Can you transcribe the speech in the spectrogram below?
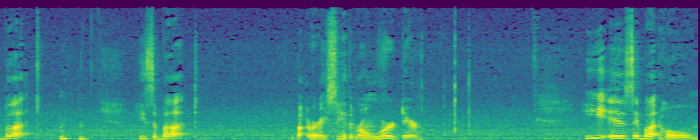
But he's a butt. Or I say the wrong word there. He is a butthole.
